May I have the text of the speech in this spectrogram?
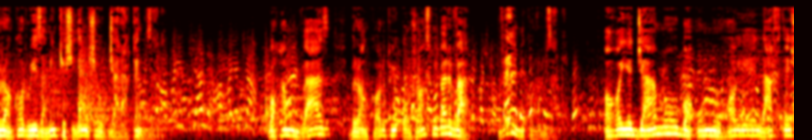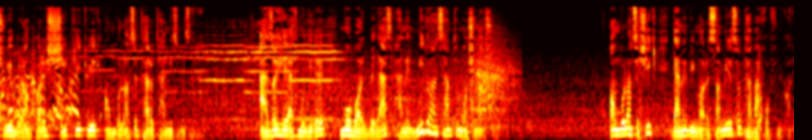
برانکار روی زمین کشیده میشه و جرقه می‌زنه. با همون وضع برانکار رو توی اورژانس می‌بره و ول می‌کنه رو زمین. آقای جمع رو با اون موهای لختش روی برانکار شیکی توی یک آمبولانس تر و تمیز می‌ذاره. اعضای هیئت مدیره موبایل به دست همه می‌دونن سمت ماشینشون. آمبولانس شیک دم بیمارستان می‌رسه و توقف می‌کنه.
